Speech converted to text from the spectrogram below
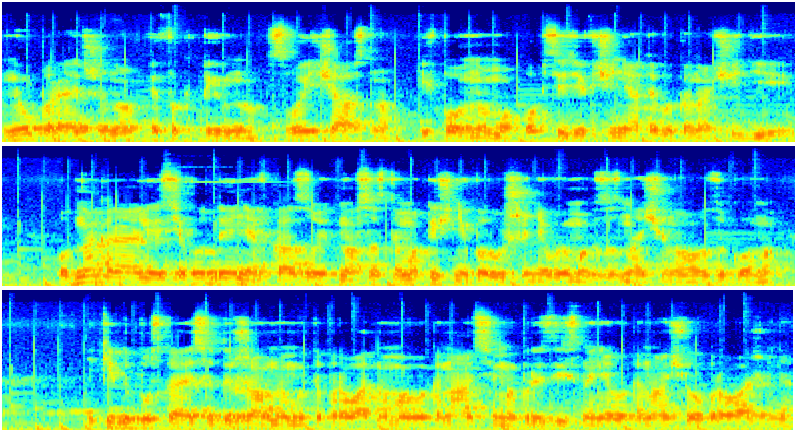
неупереджено, ефективно, своєчасно і в повному обсязі вчиняти виконавчі дії. Однак реалії сьогодення вказують на систематичні порушення вимог зазначеного закону, які допускаються державними та приватними виконавцями при здійсненні виконавчого провадження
